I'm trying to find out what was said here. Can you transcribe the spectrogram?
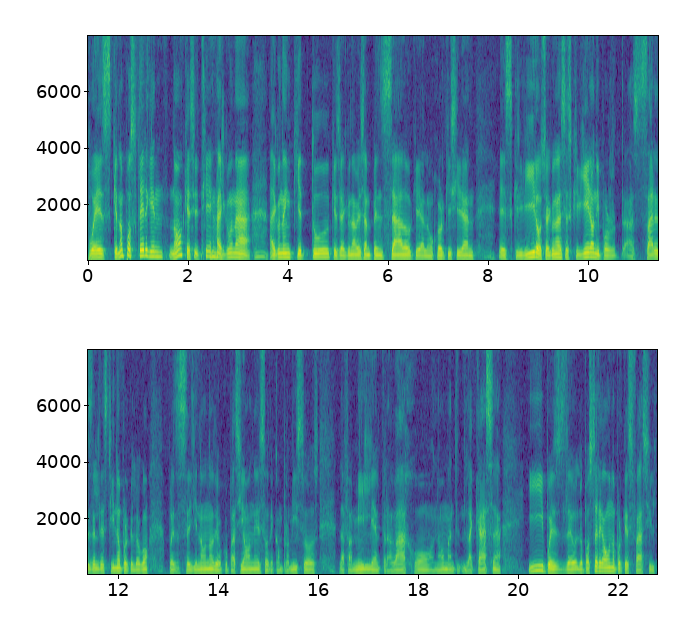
Pues que no posterguen, ¿no? Que si tienen alguna, alguna inquietud, que si alguna vez han pensado que a lo mejor quisieran escribir o si alguna vez escribieron y por azares del destino, porque luego pues se llena uno de ocupaciones o de compromisos, la familia, el trabajo, ¿no? la casa y pues lo posterga uno porque es fácil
